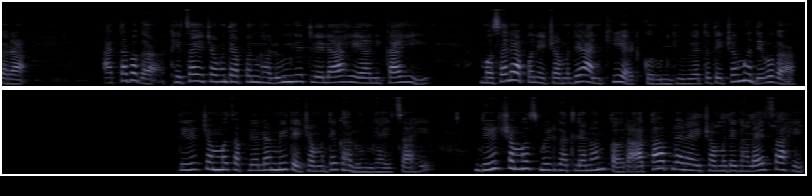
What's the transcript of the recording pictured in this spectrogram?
करा. आता बघा ठेचा याच्यामध्ये आपण घालून घेतलेला आहे आणि काही मसाले आपण याच्यामध्ये आणखी ॲड करून घेऊया. तर त्याच्यामध्ये बघा दीड चम्मच आपल्याला मीठ याच्यामध्ये घालून घ्यायचं आहे. दीड चम्मच मीठ घातल्यानंतर आता आपल्याला याच्यामध्ये घालायचं आहे.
